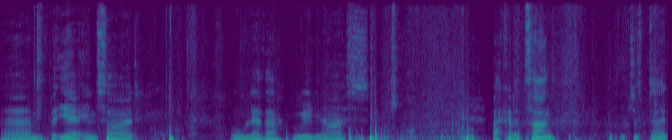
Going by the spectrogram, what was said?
Um, but yeah, inside all leather, really nice. Back of the tongue, which is dope.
